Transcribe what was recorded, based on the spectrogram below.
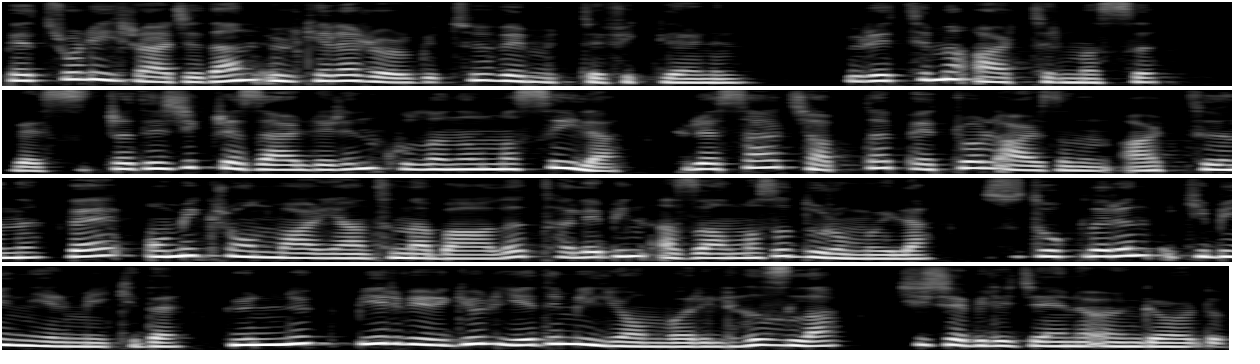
petrol ihraç eden ülkeler örgütü ve müttefiklerinin üretimi artırması ve stratejik rezervlerin kullanılmasıyla küresel çapta petrol arzının arttığını ve omikron varyantına bağlı talebin azalması durumuyla stokların 2022'de günlük 1,7 milyon varil hızla şişebileceğini öngördü.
